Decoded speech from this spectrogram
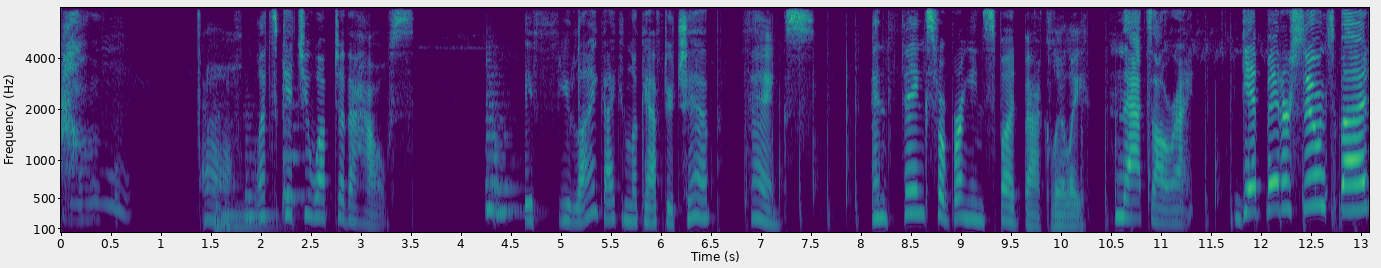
Ow. Oh, let's get you up to the house. If you like, I can look after Chip. Thanks. And thanks for bringing Spud back, Lily. That's all right. Get better soon, Spud.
